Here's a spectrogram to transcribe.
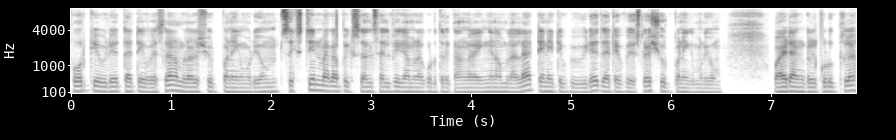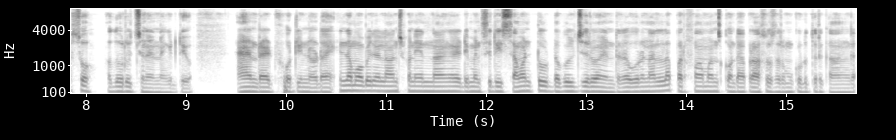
ஃபோர் கே வீடியோ 30 எஃப்எஸ்ல நம்மளால் ஷூட் பண்ணிக்க முடியும். 16 மெகா பிக்சல் செல்ஃபி கேமரா கொடுத்துருக்காங்க இங்கே நம்மளால் டென் எயிட்டி வீடியோ 30 எஃப்எஸ்ல ஷூட் பண்ணிக்க முடியும். வைட் ஆங்கிள் கொடுக்கல ஸோ அது ஒரு சின்ன நெகட்டிவ். ஆண்ட்ராய்ட் 14ஓட இந்த மொபைலில் லான்ச் பண்ணியிருந்தாங்க. டிமென்சிட்டி 7200 என்ற ஒரு நல்ல பர்ஃபார்மன்ஸ் கொண்ட ப்ராசஸரும் குடுத்துருக்காங்க.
